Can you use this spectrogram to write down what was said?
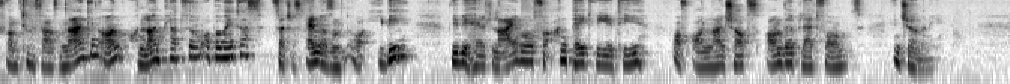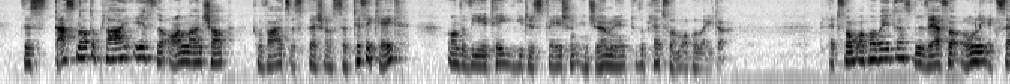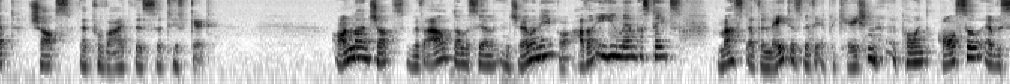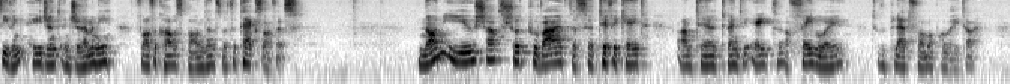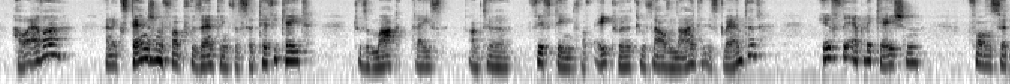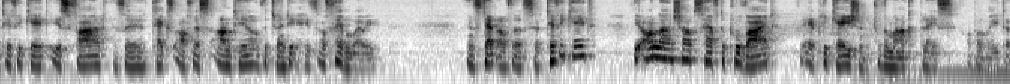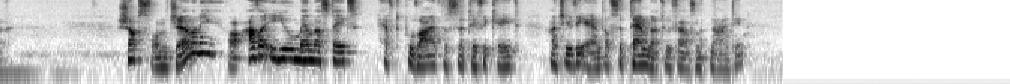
From 2019 on, online platform operators, such as Amazon or eBay, will be held liable for unpaid VAT of online shops on their platforms in Germany. This does not apply if the online shop provides a special certificate on the VAT registration in Germany to the platform operator. Platform operators will therefore only accept shops that provide this certificate. Online shops without domicile in Germany or other EU member states must at the latest with the application appoint also a receiving agent in Germany for the correspondence with the tax office. Non-EU shops should provide the certificate until 28th of February to the platform operator. However, an extension for presenting the certificate to the marketplace until 15th of April 2019 is granted if the application for the certificate is filed with the tax office until the 28th of February. Instead of the certificate, the online shops have to provide the application to the marketplace operator. Shops from Germany or other EU member states have to provide the certificate until the end of September 2019.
